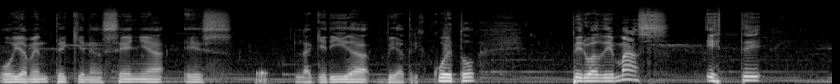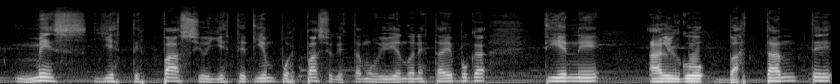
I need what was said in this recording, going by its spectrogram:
Obviamente quien enseña es la querida Beatriz Cueto, pero además este mes y este espacio y este tiempo-espacio que estamos viviendo en esta época tiene algo bastante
